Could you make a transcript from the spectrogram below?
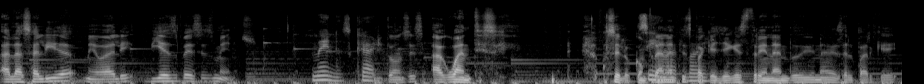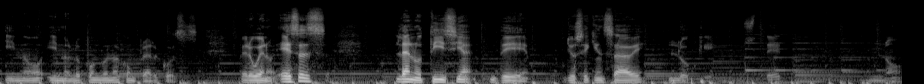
a la salida me vale 10 veces menos. Menos, claro. Entonces, aguántese. o se lo compran Sí, antes para que llegue estrenando de una vez al parque y no, y no lo ponga uno a comprar cosas. Pero bueno, esa es la noticia de Yo sé quién sabe lo que usted no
